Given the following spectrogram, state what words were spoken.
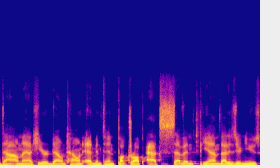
down uh, here downtown Edmonton. Puck drop at 7 p.m. That is your news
